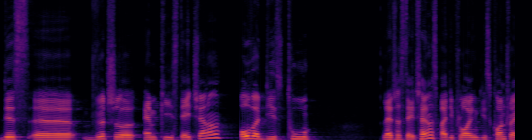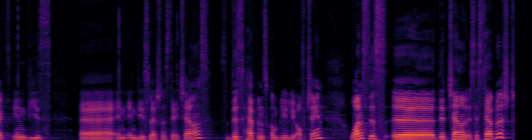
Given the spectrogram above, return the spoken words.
this uh, virtual MP state channel over these two ledger state channels by deploying these contracts in these, uh, in, in, these ledger state channels. So this happens completely off-chain. Once this, uh, the channel is established,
